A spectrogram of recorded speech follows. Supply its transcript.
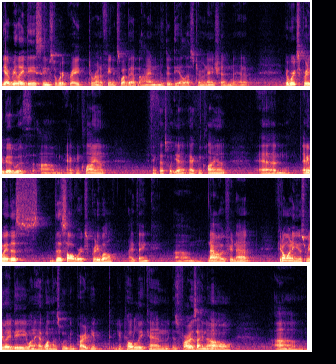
yeah, RelayD seems to work great to run a Phoenix web app behind the TLS termination, and it, it works pretty good with um, Acme Client. Think that's what, yeah, Acme Client. And anyway, this this all works pretty well, I think. Um, now, if you're not, if you don't want to use RelayD, you want to have one less moving part, you you totally can. As far as I know, um,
